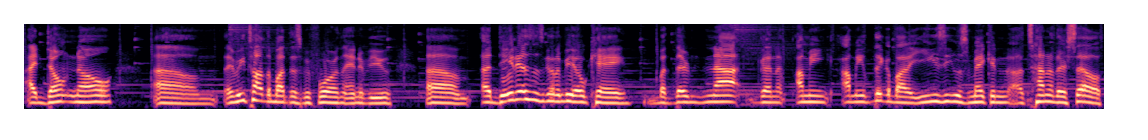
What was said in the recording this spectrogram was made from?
I don't know. Um, and we talked about this before in the interview. Um, Adidas is gonna be okay, but they're not gonna. I mean, I mean, think about it. Yeezy was making a ton of their sales.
